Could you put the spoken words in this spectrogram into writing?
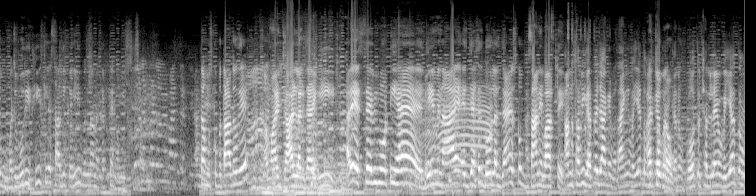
तो मजबूरी थी इसलिए शादी कर ली वरना ना करते हम इससे शादी। तुम उसको बता दोगे हमारी झाड़ लग जाएगी। अरे इससे भी मोटी है जे में ना आए जैसे दो लग जाए उसको फंसाने वास्ते। हम सभी घर पे जाके बताएँगे भैया तुम चुप रहो। बहुत तो छल्ले हो भैया तुम।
